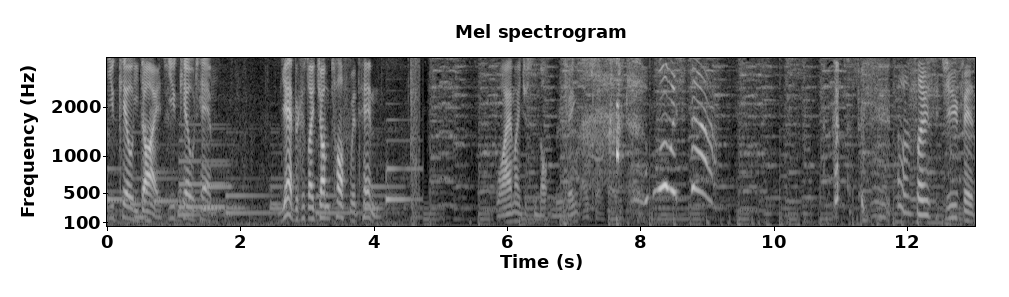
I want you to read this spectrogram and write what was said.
you killed. He died. You killed him. Yeah, because I jumped off with him. Why am I just not moving? Okay. what was that? was so stupid.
